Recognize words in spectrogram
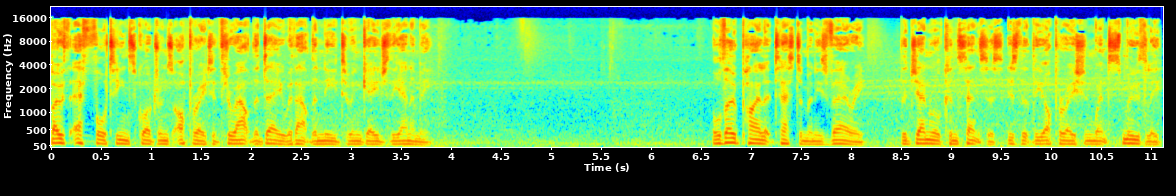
both F-14 squadrons operated throughout the day without the need to engage the enemy. Although pilot testimonies vary, the general consensus is that the operation went smoothly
